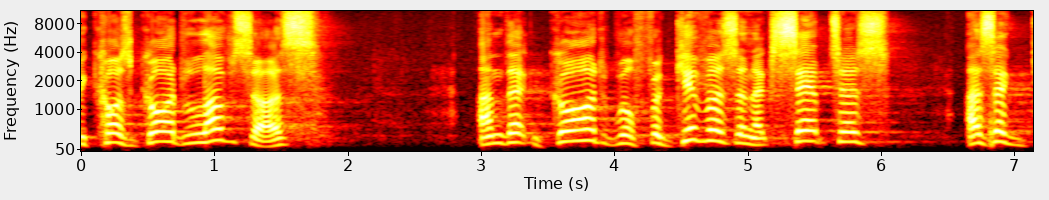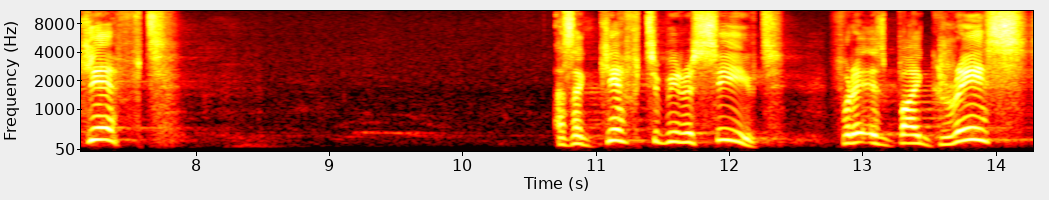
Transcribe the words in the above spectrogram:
because God loves us, and that God will forgive us and accept us as a gift, as a gift to be received. For it is by grace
